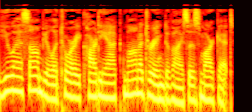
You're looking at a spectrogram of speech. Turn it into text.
U.S. ambulatory cardiac monitoring devices market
